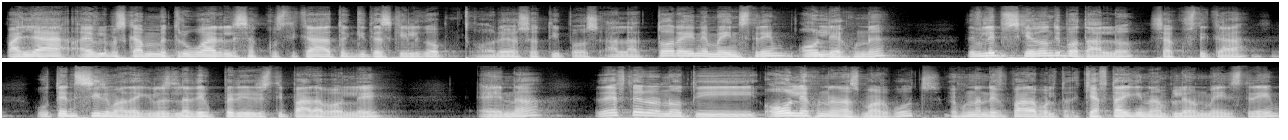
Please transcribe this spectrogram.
παλιά έβλεπες κάποιον με true wireless ακουστικά, τον κοίτας και λίγο ωραίος ο τύπος, αλλά τώρα είναι mainstream, όλοι έχουν. Δεν βλέπεις σχεδόν τίποτα άλλο σε ακουστικά. Ούτε ενσύρματα κιόλας, δηλαδή έχουν περιοριστεί πάρα πολύ. Ένα. Δεύτερον, ότι όλοι έχουν ένα smartwatch, έχουν ανέβει πάρα πολύ. τα- Και αυτά έγιναν πλέον mainstream.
